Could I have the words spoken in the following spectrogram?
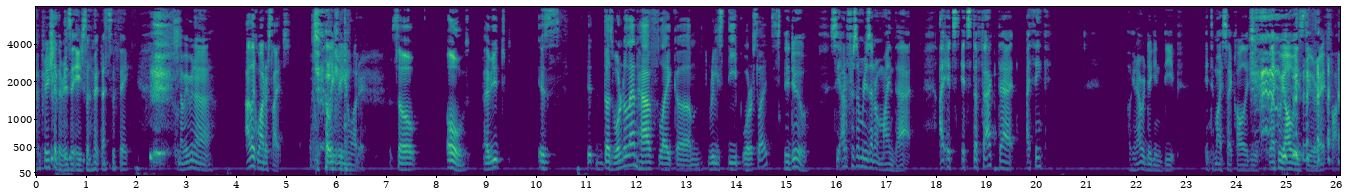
I'm pretty sure there is an age limit. That's the thing. No, maybe not. I like water slides. I like being in water. So, oh, have you? Is it, does Wonderland have like um really steep water slides? They do. See, I, for some reason, I don't mind that. I it's it's the fact that I think. Okay, now we're digging deep into my psychology, like we always do, right? Fuck.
